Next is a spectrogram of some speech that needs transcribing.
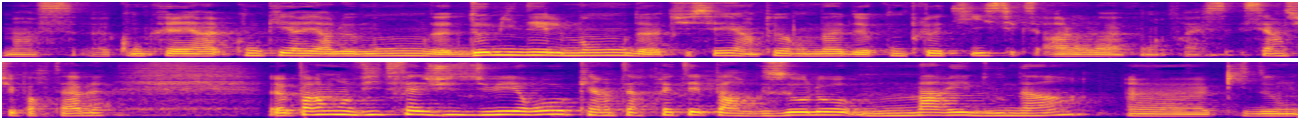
mince, conquérir, conquérir le monde, dominer le monde, tu sais, un peu en mode complotiste. etc. Oh là là, c'est insupportable. Euh, parlons vite fait juste du héros qui est interprété par Xolo Mariduna, euh, qui donc,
